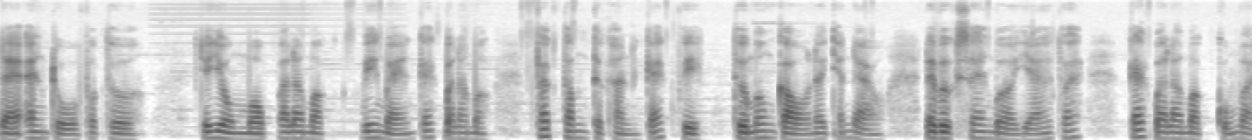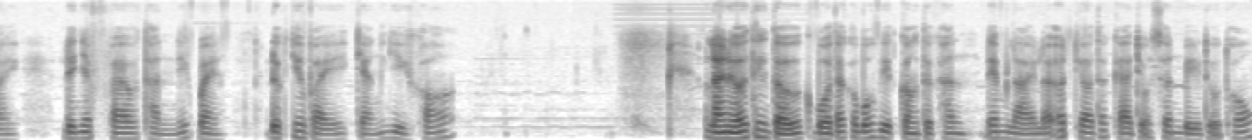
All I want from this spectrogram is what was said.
để an trụ Phật thừa. Chỉ dùng một ba la mật, viên mãn các ba la mật, phát tâm thực hành các việc, thường mong cầu nơi chánh đạo, để vượt sang bờ giải thoát. Các ba la mật cũng vậy, liên nhập vào thành Niết Bàn. Được như vậy chẳng gì khó. Lại nữa, thiên tử, Bồ Tát có bốn việc cần thực hành, đem lại lợi ích cho tất cả chúng sinh bị thiếu thốn,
